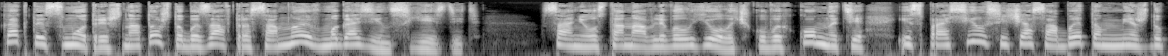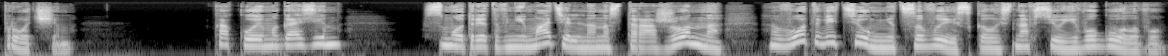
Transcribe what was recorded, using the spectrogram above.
как ты смотришь на то, чтобы завтра со мной в магазин съездить?» Саня устанавливал елочку в их комнате и спросил сейчас об этом, между прочим. «Какой магазин?» Смотрит внимательно, настороженно. Вот ведь умница выискалась на всю его голову.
